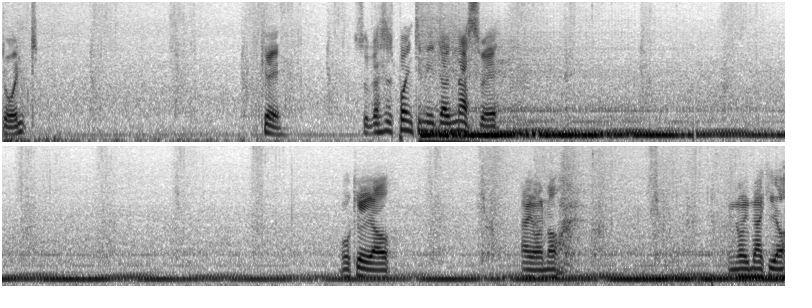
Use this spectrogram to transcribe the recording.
Don't. Okay. So this is pointing me down this way. Okay, I'll... Hang on, I'll... I'm going back here.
